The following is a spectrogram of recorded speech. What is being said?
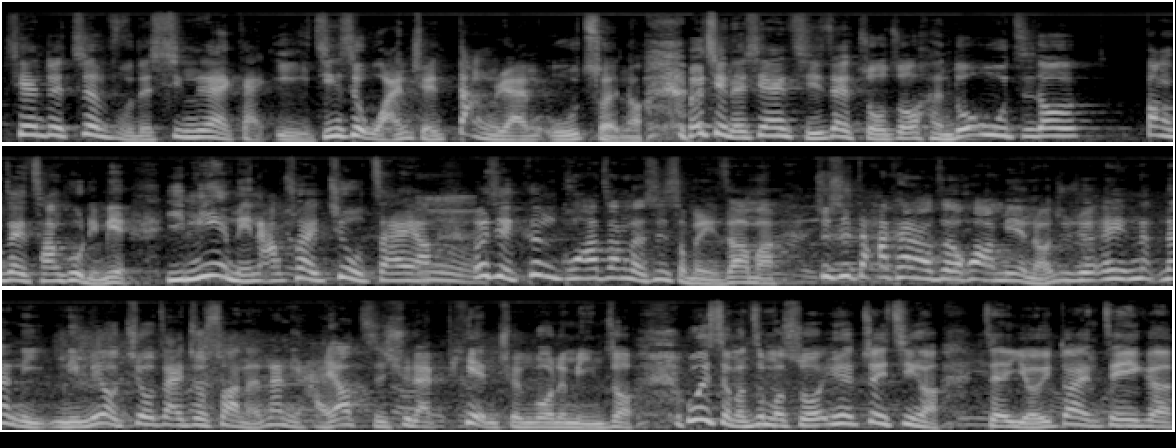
现在对政府的信赖感已经是完全荡然无存哦。而且呢，现在其实，在涿州很多物资都。放在仓库里面，你也没拿出来救灾啊！嗯、而且更夸张的是什么，你知道吗？就是大家看到这个画面呢，就觉得，哎，那那你你没有救灾就算了，那你还要持续来骗全国的民众？为什么这么说？因为最近啊，这有一段这一个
